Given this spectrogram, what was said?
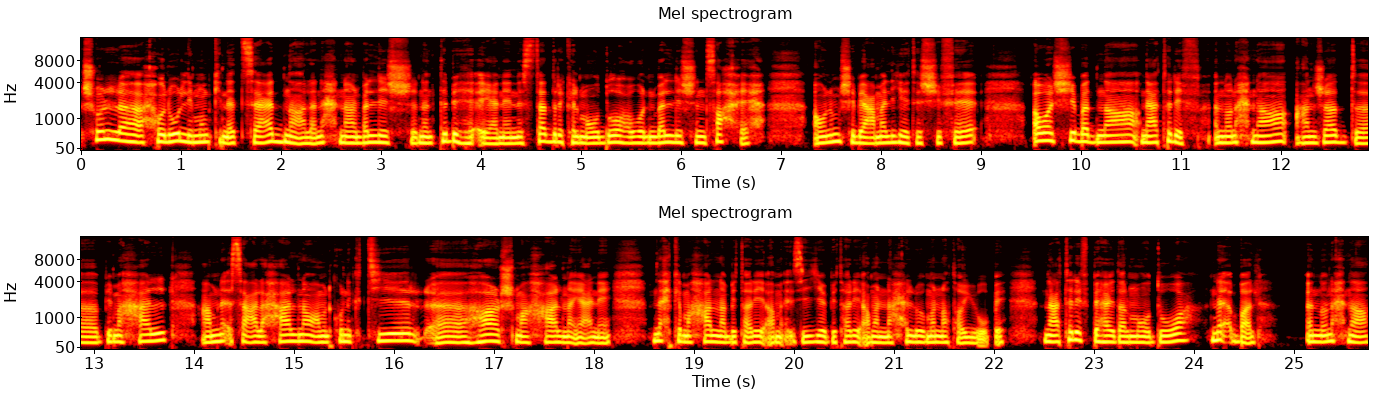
شو الحلول اللي ممكن تساعدنا لنحن نبلش ننتبه يعني نستدرك الموضوع ونبلش نصحح أو نمشي بعملية الشفاء؟ أول شي بدنا نعترف إنه نحن عن جد بمحل عم نقسى على حالنا وعم نكون كتير هارش مع حالنا يعني بنحكي مع حالنا بطريقة مأزية بطريقة منا حلوة منا طيوبة. نعترف بهيدا الموضوع نقبل. إنه نحن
